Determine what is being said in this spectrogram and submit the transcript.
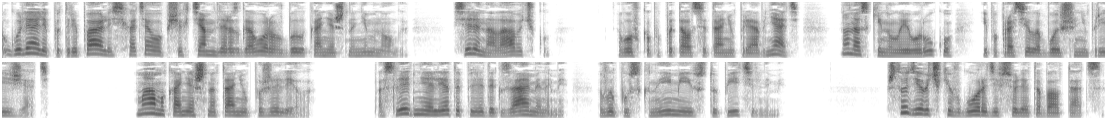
Погуляли, потрепались, хотя общих тем для разговоров было, конечно, немного. Сели на лавочку. Вовка попытался Таню приобнять, но она скинула его руку и попросила больше не приезжать. Мама, конечно, Таню пожалела. Последнее лето перед экзаменами, выпускными и вступительными. Что девочке в городе все лето болтаться?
